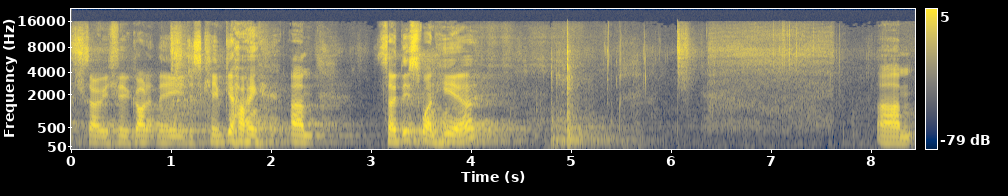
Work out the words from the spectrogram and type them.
So if you've got it there, you just keep going. Um, so this one here, um,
